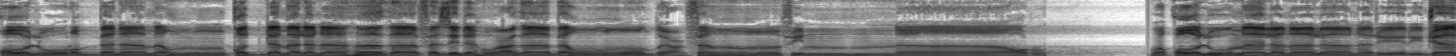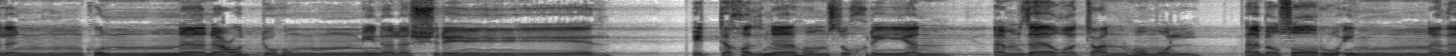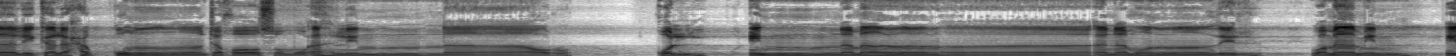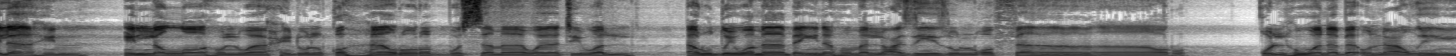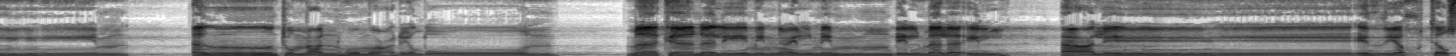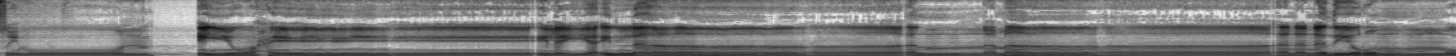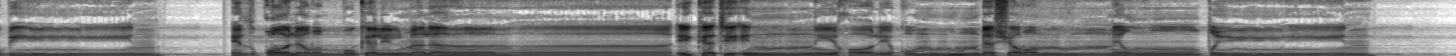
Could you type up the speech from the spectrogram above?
قالوا ربنا من قدم لنا هذا فزده عذابا ضعفا في النار. وقالوا ما لنا لا نري رجالا كنا نعدهم من الأشرير. اتخذناهم سخريا أم زاغت عنهم الأرض الابصار إن ذلك لحق تخاصم أهل النار. قل إنما أنا منذر وما من إله إلا الله الواحد القهار رب السماوات والأرض وما بينهما العزيز الغفار. قل هو نبأ عظيم. أنتم عنه معرضون. ما كان لي من علم بالملأ الأعلي إذ يختصمون. إن يوحي إلي إلا أنما أنا نذير مبين. إذ قال ربك للملائكة إني خالق بشرا من طين.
